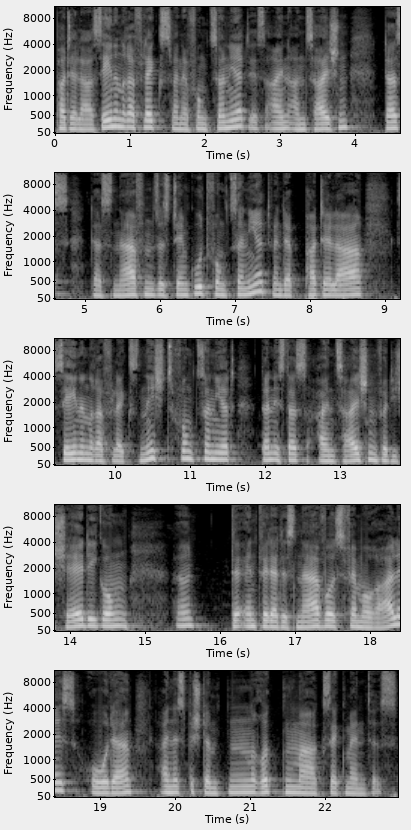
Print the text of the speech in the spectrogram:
Patellarsehnenreflex, wenn er funktioniert, ist ein Anzeichen, dass das Nervensystem gut funktioniert. Wenn der Patellarsehnenreflex nicht funktioniert, dann ist das ein Zeichen für die Schädigung äh, entweder des Nervus femoralis oder eines bestimmten Rückenmarksegmentes.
